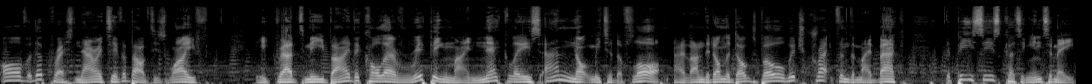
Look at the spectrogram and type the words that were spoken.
of the press narrative about his wife. He grabbed me by the collar, ripping my necklace and knocked me to the floor. I landed on the dog's bowl which cracked under my back, the pieces cutting into me.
